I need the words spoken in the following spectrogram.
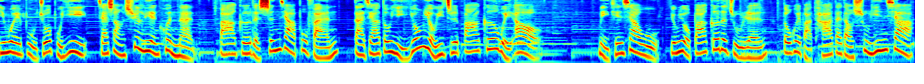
因为捕捉不易，加上训练困难，八哥的身价不凡，大家都以拥有一只八哥为傲。每天下午，拥有八哥的主人都会把它带到树荫下，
